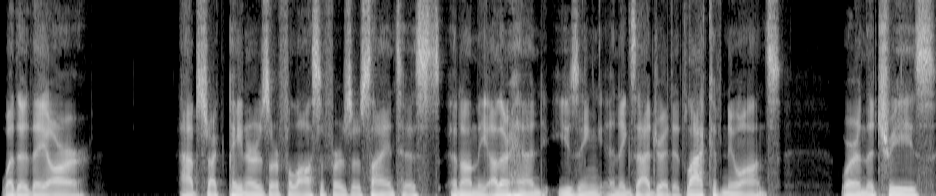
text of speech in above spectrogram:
whether they are abstract painters or philosophers or scientists, and on the other hand, using an exaggerated lack of nuance, where in the trees,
